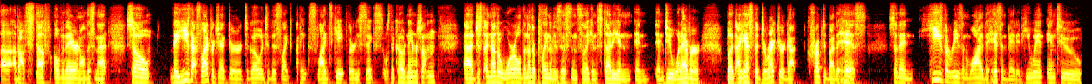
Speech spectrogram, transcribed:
uh, about stuff over there and all this and that so they use that slide projector to go into this like I think Slidescape 36 was the code name or something. Uh, just another world, another plane of existence, so they can study and and and do whatever. But I guess the director got corrupted by the hiss, so then he's the reason why the hiss invaded. He went into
